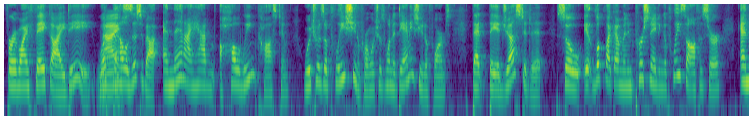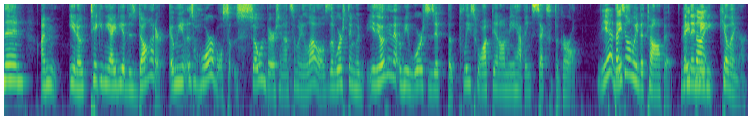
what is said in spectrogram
for my fake ID. What the hell is this about? And then I had a Halloween costume, which was a police uniform, which was one of Danny's uniforms, that they adjusted it so it looked like I'm impersonating a police officer, and then I'm, you know, taking the ID of his daughter. I mean, it was horrible. So it was so embarrassing on so many levels. The worst thing would, the only thing that would be worse is if the police walked in on me having sex with a girl. Yeah, That's the only way to top it. they And then thought- maybe killing her.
